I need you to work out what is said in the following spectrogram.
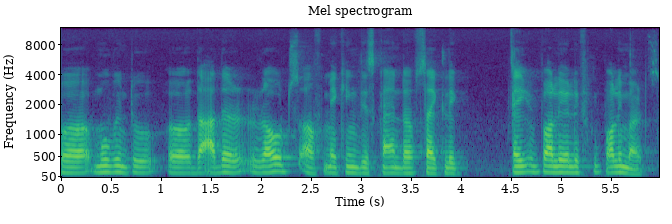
uh, move into uh, the other routes of making this kind of cyclic polyolefin polymers.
